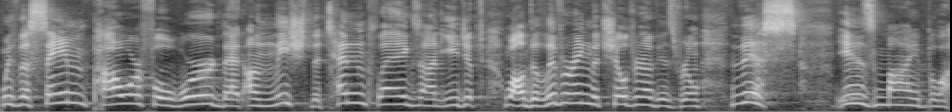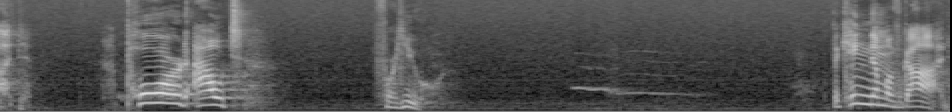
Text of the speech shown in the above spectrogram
with the same powerful word that unleashed the ten plagues on Egypt while delivering the children of Israel, this is my blood poured out for you. The kingdom of God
